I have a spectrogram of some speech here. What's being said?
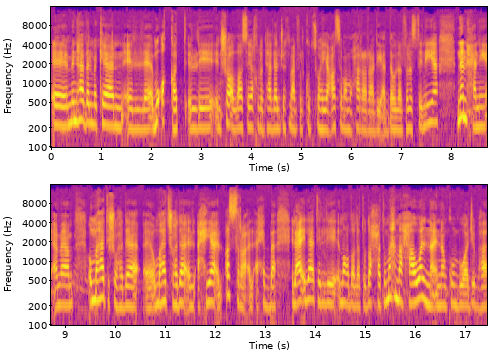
آه، من هذا المكان المؤقت اللي إن شاء الله سيخلد هذا الجثمان في القدس وهي عاصمة محررة للدولة الفلسطينية ننحني أمام أمهات الشهداء أمهات شهداء الأحياء الأسرى الأحبة. العائلات اللي ناضلت وضحت ومهما حاولنا أن نقوم بواجبها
